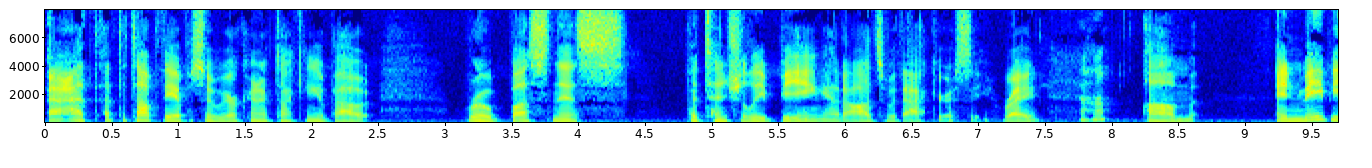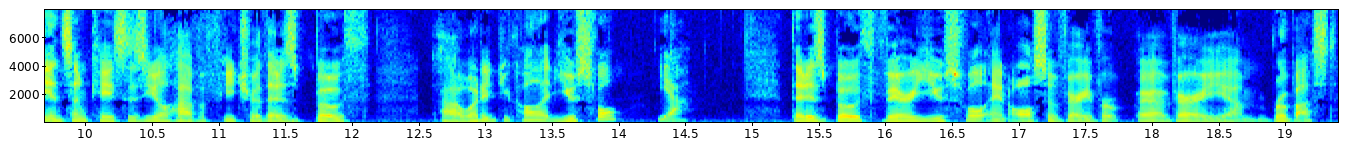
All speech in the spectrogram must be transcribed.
at at the top of the episode, we were kind of talking about robustness potentially being at odds with accuracy, right? Uh huh. Um, and maybe in some cases you'll have a feature that is both, uh, what did you call it? Useful. Yeah. That is both very useful and also very ver- uh, very um, robust.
